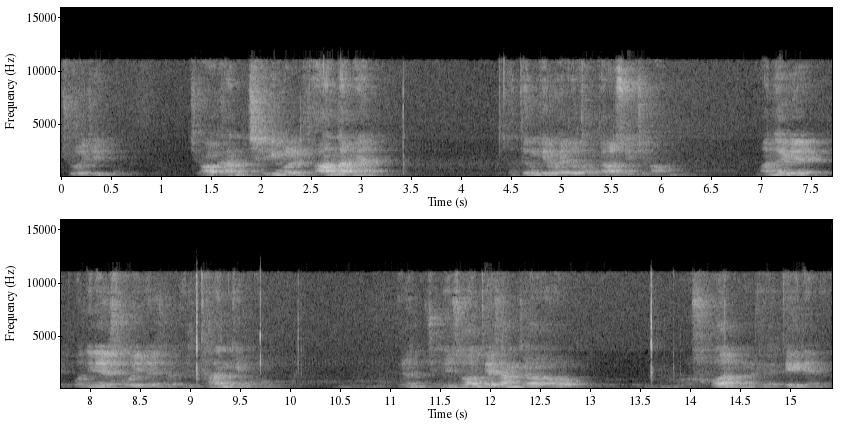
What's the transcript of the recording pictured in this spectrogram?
주어진 정확한 책임을 다한다면 어떤 경우에도 당당할 수 있지만 만약에 본인의 소임에서 일탈한 경우 그는 주민소환 대상자로 소환을 되게 되면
